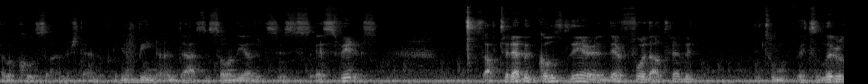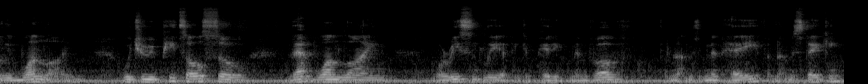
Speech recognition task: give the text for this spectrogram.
Elokusa, understandably, in Bina and Das, and so on the other spheres. So Alter Rebbe goes there, and therefore the Alter Rebbe, it's, it's literally one line, which he repeats also that one line more recently, I think in Perik Memvav, if I'm not Memhei, if I'm not mistaken.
